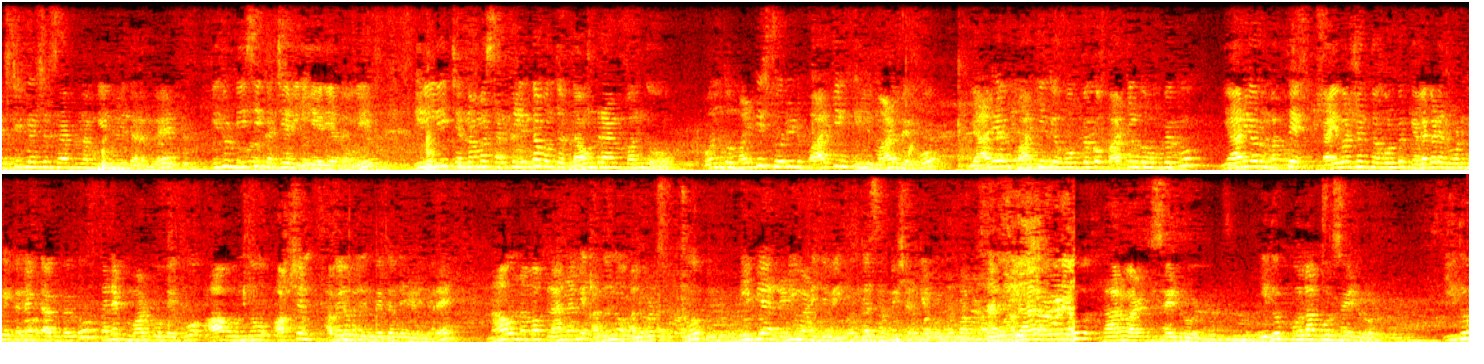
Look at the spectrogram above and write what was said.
ಡಿಸ್ಟ್ರಿಕ್ಟ್ ಮಿನಿಸ್ಟರ್ ಸಾಹೇಬ್ ನಮ್ಗೆ ಏನ್ ಹೇಳಿದ್ದಾರೆ ಅಂದ್ರೆ ಇದು ಡಿ ಸಿ ಕಚೇರಿ ಏರಿಯಾದಲ್ಲಿ. ಇಲ್ಲಿ ಚೆನ್ನಮ್ಮ ಸರ್ಕಲ್ ಇಂದ ಒಂದು ಡೌನ್ ರ್ಯಾಂಪ್ ಬಂದು ಒಂದು ಮಲ್ಟಿ ಸ್ಟೋರಿಡ್ ಪಾರ್ಕಿಂಗ್ ಇಲ್ಲಿ ಮಾಡಬೇಕು. ಯಾರ್ಯಾರು ಪಾರ್ಕಿಂಗ್ಗೆ ಹೋಗ್ಬೇಕು ಪಾರ್ಕಿಂಗ್ ಹೋಗ್ಬೇಕು. ಯಾರ್ಯಾರು ಮತ್ತೆ ಡೈವರ್ಷನ್ ತಗೊಂಡು ಕೆಳಗಡೆ ರೋಡ್ಗೆ ಕನೆಕ್ಟ್ ಆಗಬೇಕು ಕನೆಕ್ಟ್ ಮಾಡ್ಕೋಬೇಕು, ಆ ಒಂದು ಆಪ್ಷನ್ ಅವೈಲೇಬಲ್ ಇರಬೇಕಂತ ಹೇಳಿದ್ದಾರೆ. ನಾವು ನಮ್ಮ ಪ್ಲಾನ್ ಅಲ್ಲಿ ಅದನ್ನು ಅಳವಡಿಸಿಕೊಂಡು ಡಿ ಪಿ ಆರ್ ರೆಡಿ ಮಾಡಿದ್ದೀವಿ. ಈಗ ಸಬ್ಮಿಷನ್ಗೆ ಧಾರವಾಡ ಸೈಡ್ ರೋಡ್ ಇದು ಕೋಲಾಪುರ್ ಸೈಡ್ ರೋಡ್ ಇದು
